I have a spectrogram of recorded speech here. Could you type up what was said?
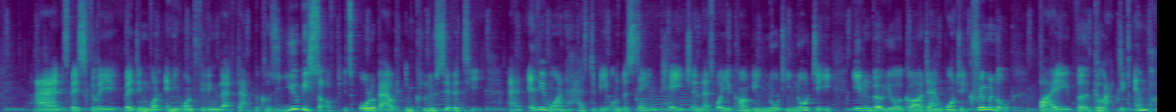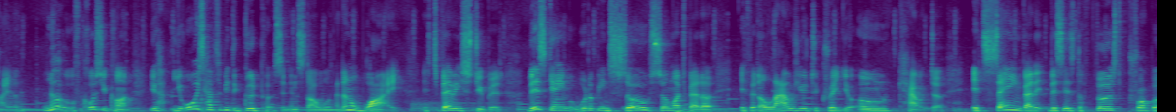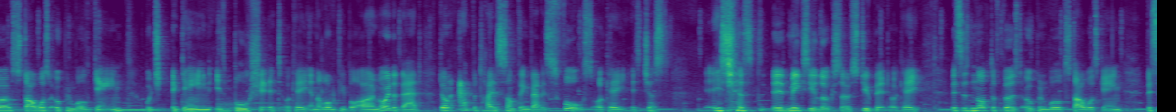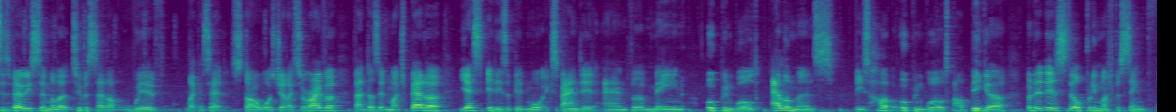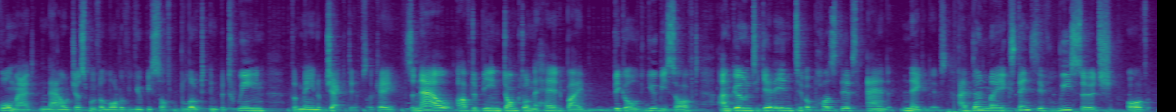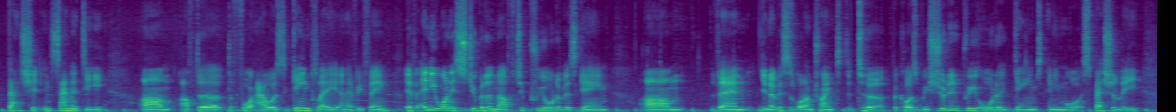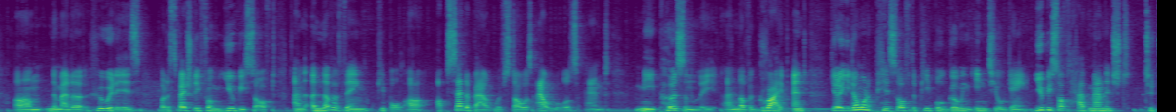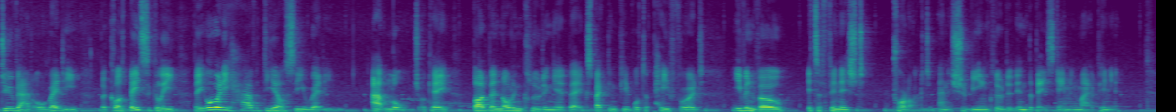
and it's basically they didn't want anyone feeling left out because Ubisoft it's all about inclusivity and everyone has to be on the same page and that's why you can't be naughty naughty even though you're a goddamn wanted criminal by the Galactic Empire. No, of course you can't. You you always have to be the good person in Star Wars. I don't know why. It's very stupid. This game would have been so so much better if it allowed you to create your own character. It's saying that it, this is the first proper Star Wars open world game, which again is bullshit, okay? And a lot of people are annoyed at that. Don't advertise something that is false, okay? It's just it's just it makes you look so stupid okay this is not the first open world star wars game this is very similar to the setup with like I said, Star Wars Jedi Survivor, that does it much better. Yes, it is a bit more expanded, and the main open world elements, these hub open worlds, are bigger, but it is still pretty much the same format, now just with a lot of Ubisoft bloat in between the main objectives, okay? So now, after being donked on the head by big old Ubisoft, I'm going to get into the positives and negatives. I've done my extensive research of batshit insanity um, after the four hours gameplay and everything. If anyone is stupid enough to pre-order this game, um, then you know this is what I'm trying to deter because we shouldn't pre-order games anymore, especially um, no matter who it is, but especially from Ubisoft. And another thing people are upset about with Star Wars Outlaws, and me personally, another gripe, and you know, you don't want to piss off the people going into your game. Ubisoft have managed to do that already because basically they already have DLC ready at launch, okay? But they're not including it, they're expecting people to pay for it, even though it's a finished product and it should be included in the base game, in my opinion.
